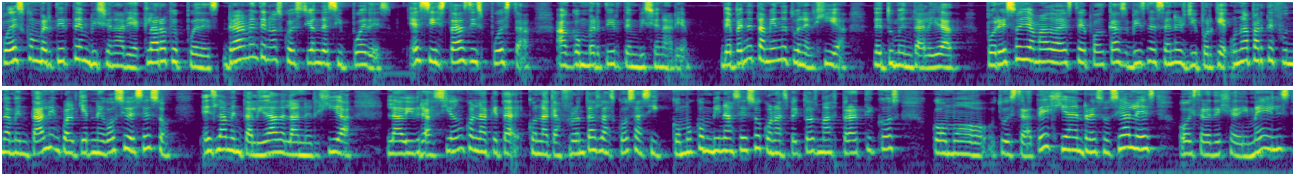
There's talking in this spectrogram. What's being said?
Puedes convertirte en visionaria, claro que puedes. Realmente no es cuestión de si puedes, es si estás dispuesta a convertirte en visionaria. Depende también de tu energía, de tu mentalidad. Por eso he llamado a este podcast Business Energy, porque una parte fundamental en cualquier negocio es eso, es la mentalidad, la energía, la vibración con la que, con la que afrontas las cosas y cómo combinas eso con aspectos más prácticos como tu estrategia en redes sociales o estrategia de emails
